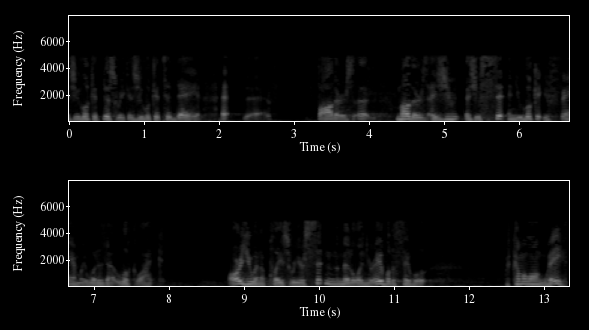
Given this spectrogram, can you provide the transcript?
as you look at this week, as you look at today, uh, fathers, uh, mothers, as you as you sit and you look at your family, what does that look like? Are you in a place where you're sitting in the middle and you're able to say, "Well, we've come a long ways.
